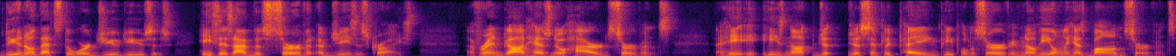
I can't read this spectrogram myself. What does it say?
Do you know that's the word Jude uses? He says, I'm the servant of Jesus Christ. A friend, God has no hired servants. Uh, he, he's not just, just simply paying people to serve Him. No, He only has bond servants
